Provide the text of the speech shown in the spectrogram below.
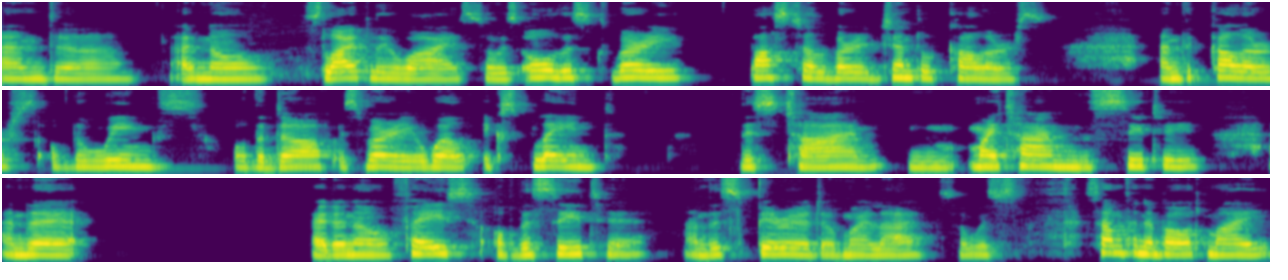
and uh, I know slightly white. So it's all this very pastel, very gentle colors, and the colors of the wings of the dove is very well explained. This time, my time in the city, and the I don't know face of the city and this period of my life. So it's something about my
